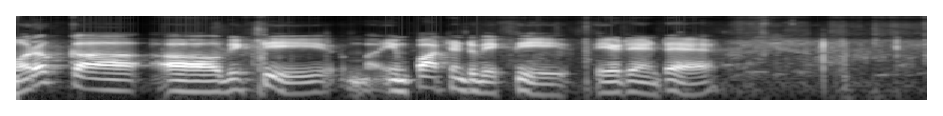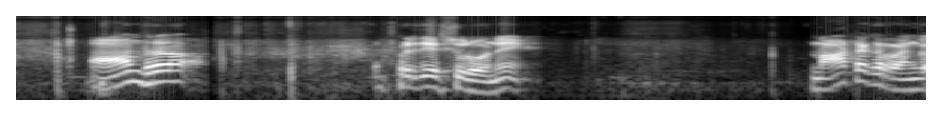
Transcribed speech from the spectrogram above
మరొక వ్యక్తి ఇంపార్టెంట్ వ్యక్తి ఏంటంటే ఆంధ్రప్రదేశ్లోనే నాటక రంగ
